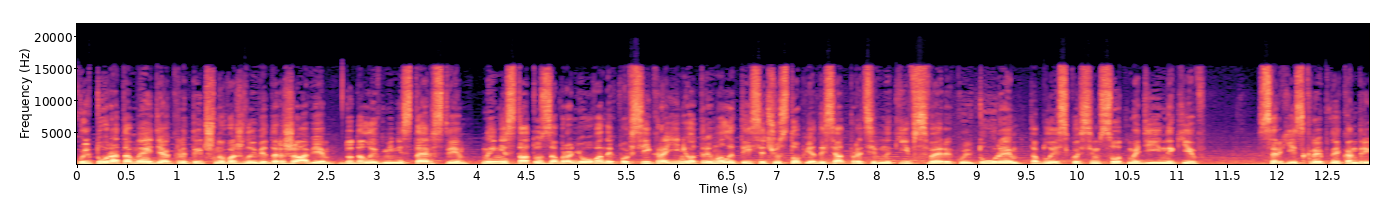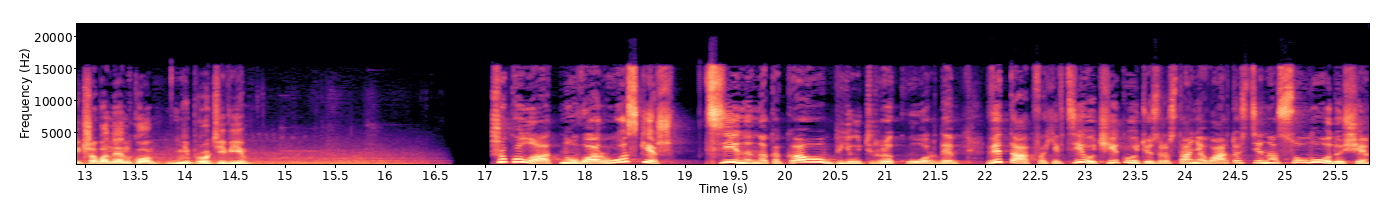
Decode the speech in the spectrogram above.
Культура та медіа критично важливі державі, додали в міністерстві. Нині статус заброньованих по всій країні отримали 1150 працівників сфери культури та близько 700 медійників. Сергій Скрипник, Андрій Чабаненко, Дніпро ТІВІ. Шоколад нова розкіш. Ціни на какао б'ють рекорди. Відтак фахівці очікують у зростання вартості на солодощі.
